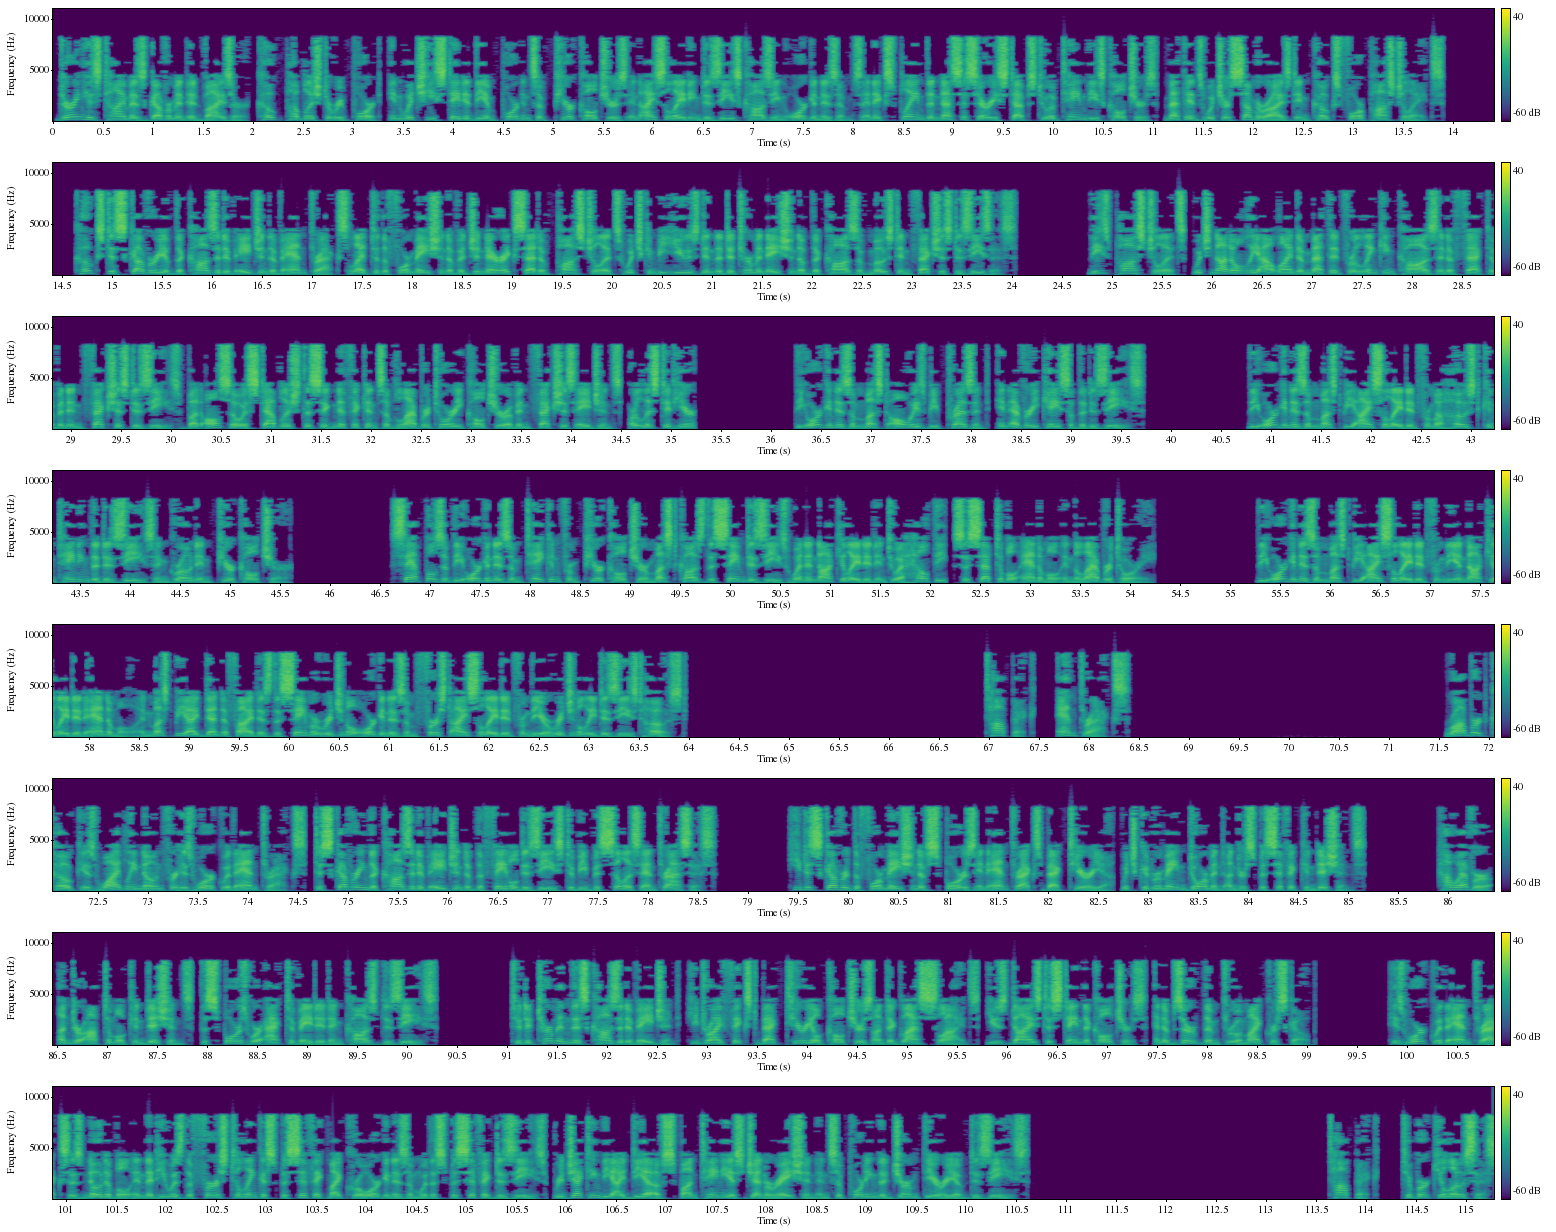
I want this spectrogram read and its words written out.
During his time as government advisor, Koch published a report, in which he stated the importance of pure cultures in isolating disease-causing organisms and explained the necessary steps to obtain these cultures, methods which are summarized in Koch's four postulates. Koch's discovery of the causative agent of anthrax led to the formation of a generic set of postulates which can be used in the determination of the cause of most infectious diseases. These postulates, which not only outlined a method for linking cause and effect of an infectious disease but also established the significance of laboratory culture of infectious agents, are listed here. The organism must always be present, in every case of the disease. The organism must be isolated from a host containing the disease and grown in pure culture. Samples of the organism taken from pure culture must cause the same disease when inoculated into a healthy, susceptible animal in the laboratory. The organism must be isolated from the inoculated animal and must be identified as the same original organism first isolated from the originally diseased host. Anthrax Robert Koch is widely known for his work with anthrax, discovering the causative agent of the fatal disease to be Bacillus anthracis. He discovered the formation of spores in anthrax bacteria, which could remain dormant under specific conditions. However, under optimal conditions, the spores were activated and caused disease. To determine this causative agent, he dry fixed bacterial cultures onto glass slides, used dyes to stain the cultures, and observed them through a microscope. His work with anthrax is notable in that he was the first to link a specific microorganism with a specific disease, rejecting the idea of spontaneous generation and supporting the germ theory of disease. Tuberculosis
